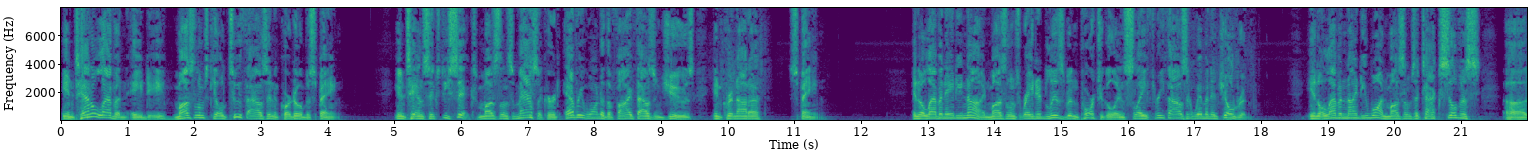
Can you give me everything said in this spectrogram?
In 1011 AD, Muslims killed 2,000 in Cordoba, Spain. In 1066, Muslims massacred every one of the 5,000 Jews in Granada, Spain. In 1189, Muslims raided Lisbon, Portugal, and enslaved 3,000 women and children. In 1191, Muslims attacked Silves, uh,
